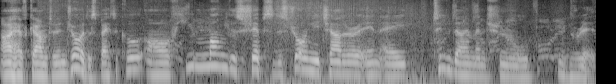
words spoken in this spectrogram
I have come to enjoy the spectacle of humongous ships destroying each other in a two-dimensional grid.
